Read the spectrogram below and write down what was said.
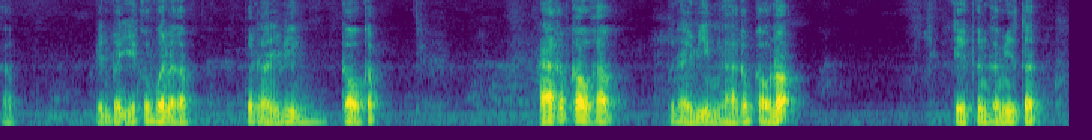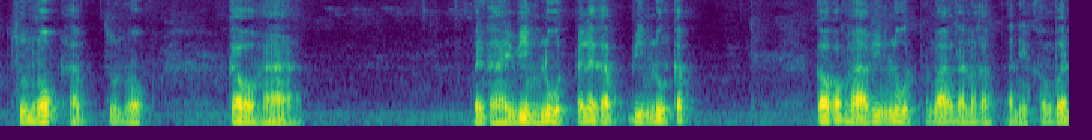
ครับ เป็นพระเอกของเพื่อนแหละครับ เพื่อนให้วิ่งเก่ากับหากับเก่าครับ เพื่อนให้วิ่งหากับเก่าเนาะเลขเพิ่นก็มีแต่ศูนย์หกครับศูนย์หกเก้าห้า พิ่นก็ให้วิ่งลูดไปเลยครับ วิ่งลูดกับก็กับหาวิ่งลูดเพิ่นวางซั่นนะครับ อันนี้ของเพิ่น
